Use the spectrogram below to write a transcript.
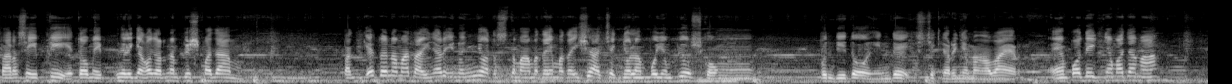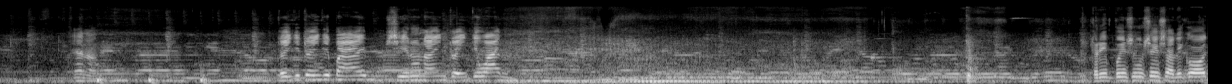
para safety. Ito, may nilagyan ko na rin ng fuse, madam. Pag ito namatay, nyari inon nyo, tapos namamatay-matay siya, check nyo lang po yung fuse kung pundido o hindi. Tapos check nyo rin yung mga wire. Ayan po date niya, madam, ha. Ayan, o. 2025-0921. Ito rin po yung susi sa likod.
